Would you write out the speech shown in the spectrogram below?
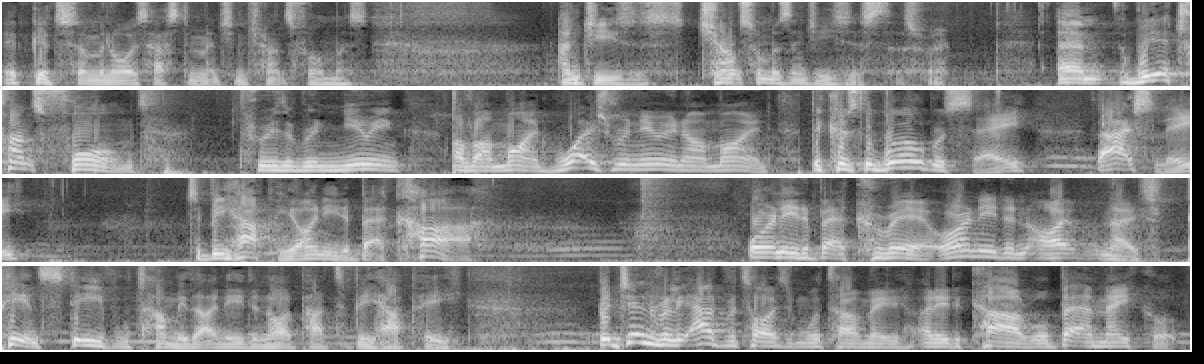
A good sermon always has to mention transformers and Jesus. Transformers and Jesus, that's right. Um, we are transformed through the renewing of our mind. What is renewing our mind? Because the world would say, actually, to be happy, I need a better car. Or I need a better career. Or I need an iPad. No, Pete and Steve will tell me that I need an iPad to be happy. But generally, advertising will tell me I need a car or better makeup.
